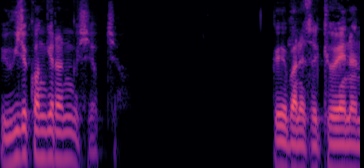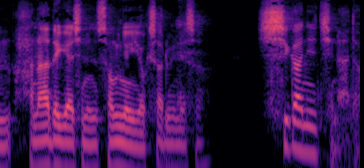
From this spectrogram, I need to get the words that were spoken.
유기적 관계라는 것이 없죠. 그에 반해서 교회는 하나 되게 하시는 성령의 역사로 인해서 시간이 지나도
